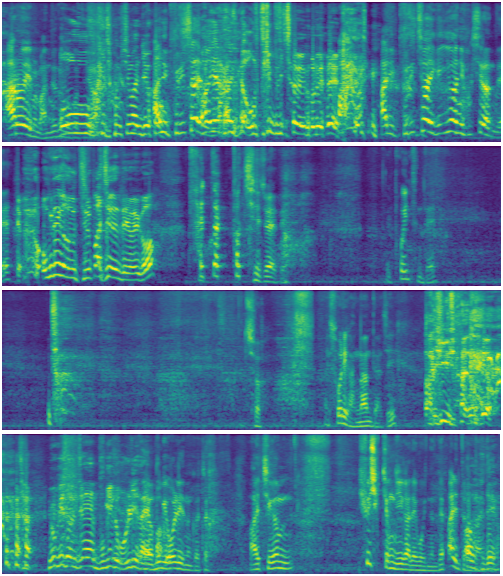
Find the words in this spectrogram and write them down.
ROM을 만드는 오, 거거든요. 잠시만요. 아니, 부딪혀야 아니, 돼. 아니, 어떻게 부딪혀요, 이거를? 아니, 부딪혀야 이게 이완이 확실한데. 엉덩이가 너무 뒤로 빠지는데요, 이거? 살짝 터치 해줘야 돼. 이게 포인트인데. 그렇죠. 아니, 소리가 안 나는데 아직. 아, 이게. 자, 여기서 이제 무게를 올리나요? 네, 목에 올리는 거죠. 아, 지금 휴식 정지가 되고 있는데 빨리 들어가야 아, 네. 돼요.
